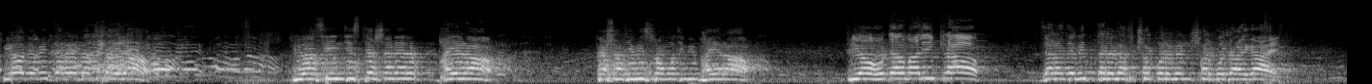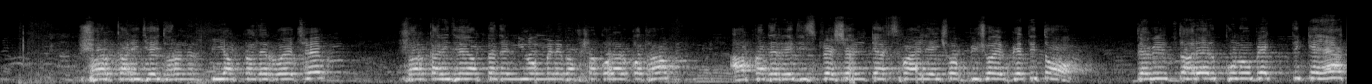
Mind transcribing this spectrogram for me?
প্রিয় দেবিদ্বারের ব্যবসায়ীরা প্রিয় সিএনজি স্টেশনের ভাইয়েরা, পেশাজীবী, শ্রমজীবী ভাইয়েরা, প্রিয় হোটেল মালিকরা, যারা দেবিদ্বারে ব্যবসা করবেন সর্ব জায়গায়, সরকারি যেই ধরনের ফি আপনাদের রয়েছে, সরকারি যে আপনাদের নিয়ম মেনে ব্যবসা করার কথা, আপনাদের রেজিস্ট্রেশন ট্যাক্স ফাইল এইসব বিষয়ে ব্যতীত দেবিদ্বারের কোনো ব্যক্তিকে এক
